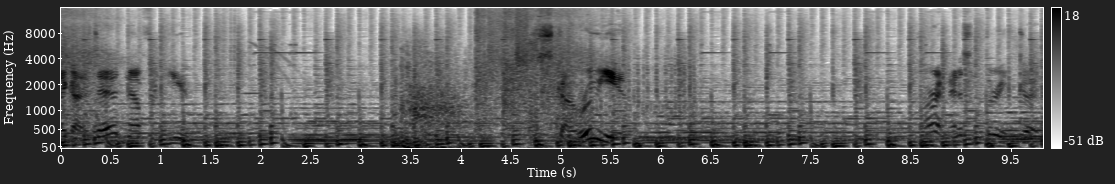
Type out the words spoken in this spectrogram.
That guy's dead. Now for you. Screw you. Alright, medicine 3. Good.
